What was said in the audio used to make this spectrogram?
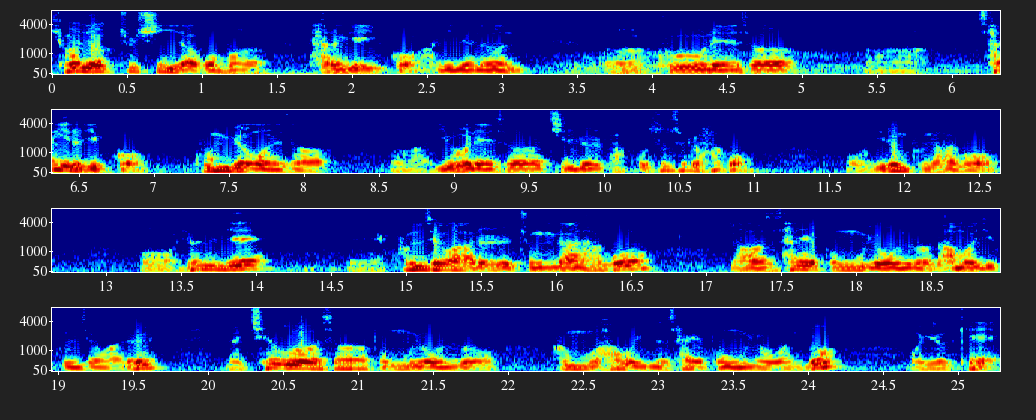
현역 출신이라고 뭐 다른 게 있고 아니면은 어, 군에서 어, 상의를 입고 군병원에서 어, 입원해서 진료를 받고 수술을 하고 어, 이런 분하고 어, 현재 예, 군 생활을 중단하고 나와서 사회 복무요원으로 나머지 군 생활을 채워서 복무요원으로 근무하고 있는 사회 복무요원도 어, 이렇게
